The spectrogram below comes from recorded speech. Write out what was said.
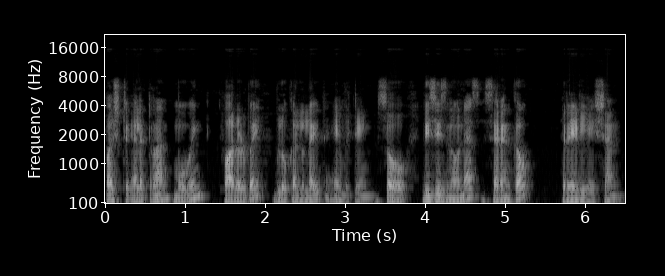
First electron moving followed by blue color light emitting. So this is known as Cherenkov radiation.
